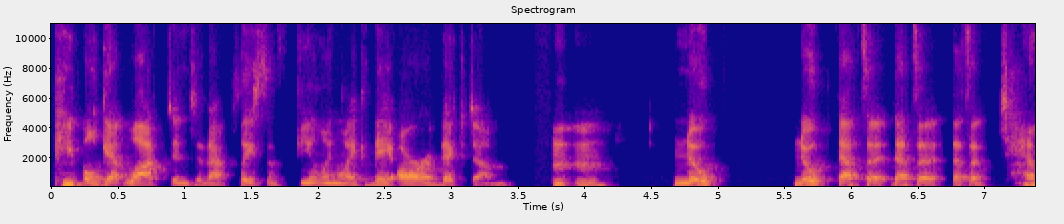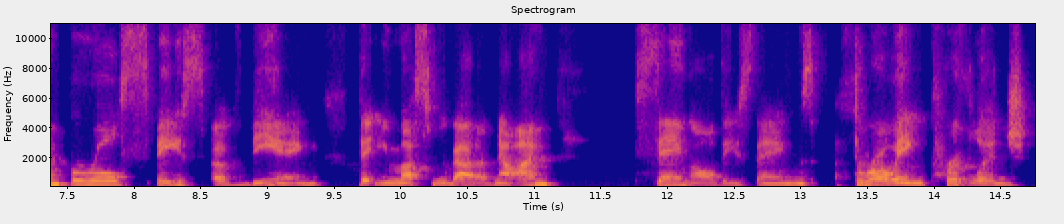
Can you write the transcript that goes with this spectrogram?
people get locked into that place of feeling like they are a victim. Mm-mm. Nope nope that's a that's a that's a temporal space of being that you must move out of. Now i'm saying all these things throwing privilege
